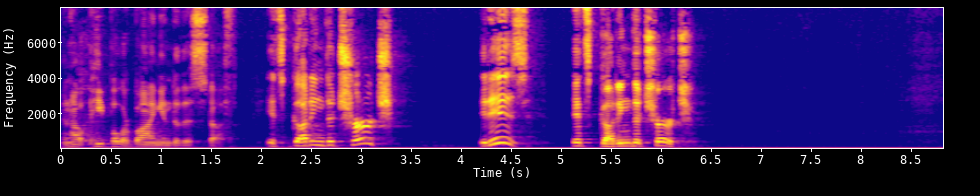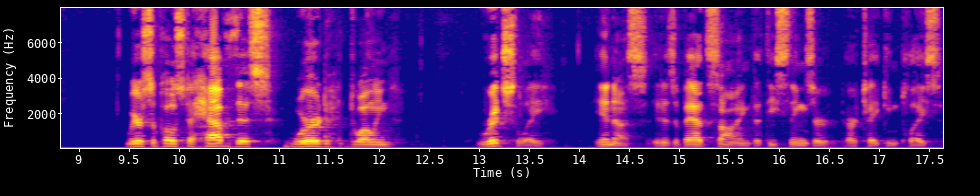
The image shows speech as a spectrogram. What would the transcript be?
and how people are buying into this stuff. It's gutting the church. It is. It's gutting the church. We are supposed to have this word dwelling richly in us. It is a bad sign that these things are, are taking place.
